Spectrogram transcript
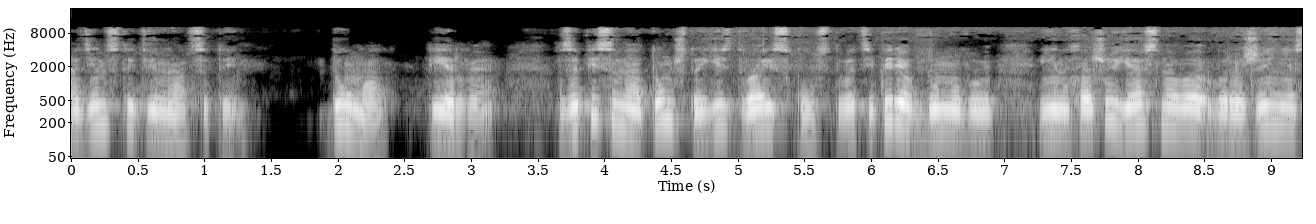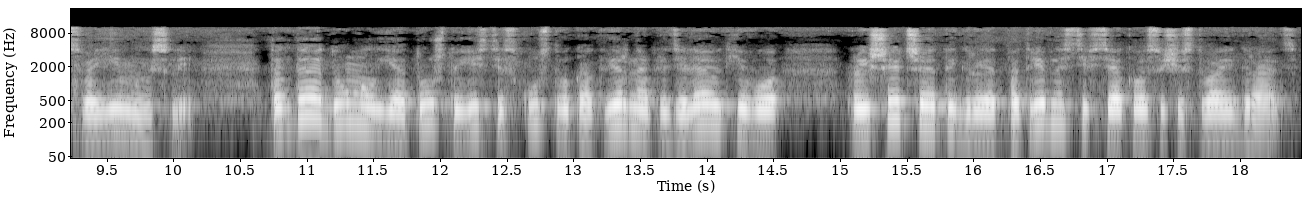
11-12. Думал. Первое. Записано о том, что есть два искусства. Теперь обдумываю и не нахожу ясного выражения своей мысли. Тогда думал я то, что есть искусство, как верно определяют его, происшедшее от игры, от потребности всякого существа играть.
